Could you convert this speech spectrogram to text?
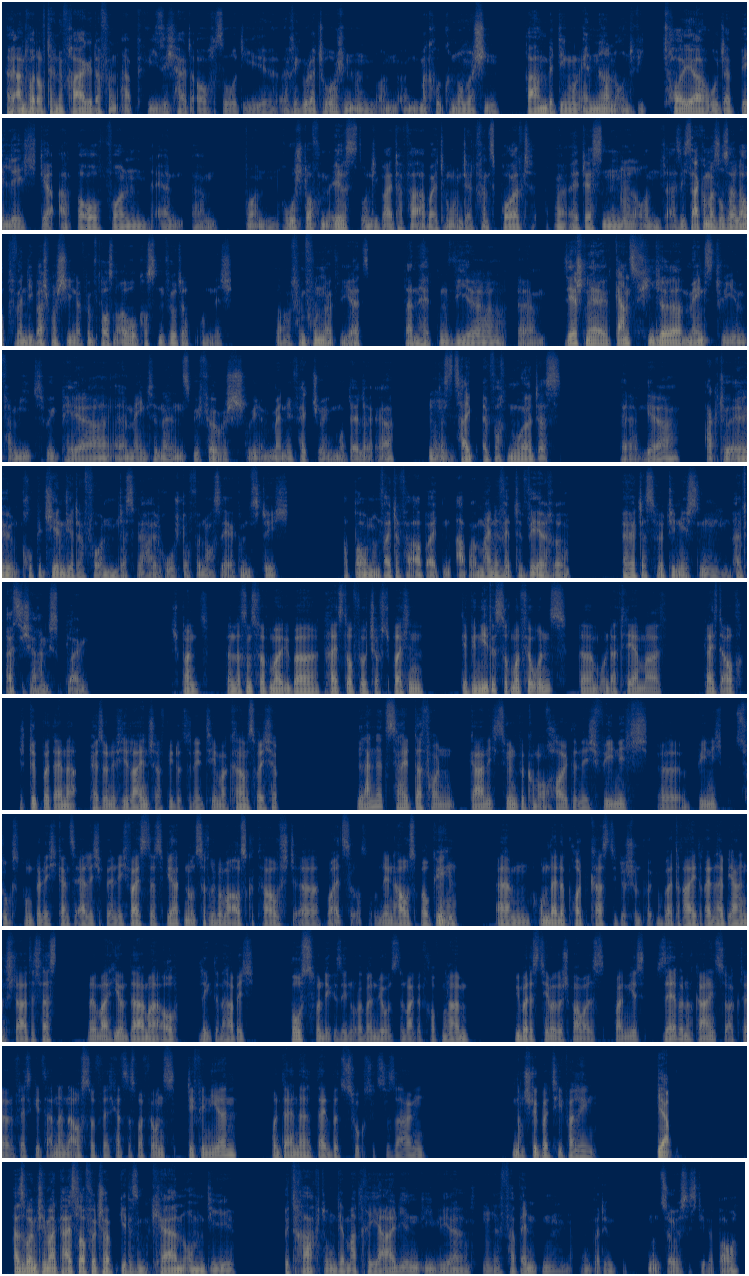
äh, Antwort auf deine Frage davon ab, wie sich halt auch so die regulatorischen und, und, und makroökonomischen Rahmenbedingungen ändern und wie teuer oder billig der Abbau von, ähm, von Rohstoffen ist und die Weiterverarbeitung und der Transport äh, dessen. Mhm. Und also ich sage immer so salopp, wenn die Waschmaschine 5000 Euro kosten würde und nicht sagen wir, 500 wie jetzt, dann hätten wir ähm, sehr schnell ganz viele Mainstream Vermiet, Repair, äh, Maintenance, Refurbish, Manufacturing Modelle. Ja, mhm. das zeigt einfach nur, dass äh, wir aktuell profitieren wir davon, dass wir halt Rohstoffe noch sehr günstig abbauen und weiterverarbeiten. Aber meine Wette wäre, äh, das wird die nächsten äh, 30 Jahre nicht so bleiben. Spannend. Dann lass uns doch mal über Kreislaufwirtschaft sprechen. Definiert es doch mal für uns ähm, und erklär mal vielleicht auch ein Stück weit deine persönliche Leidenschaft, wie du zu dem Thema kamst, weil ich habe lange Zeit davon gar nichts mitbekommen, auch heute nicht. Wenig, äh, wenig Bezugspunkt, wenn ich ganz ehrlich bin. Ich weiß, dass wir hatten uns darüber mal ausgetauscht, äh, als es um den Hausbau ging, mhm. Ähm, um deine Podcast, die du schon vor über drei, dreieinhalb Jahren gestartet hast. Wenn mal hier und da mal auf LinkedIn habe ich Posts von dir gesehen oder wenn wir uns dann mal getroffen haben, über das Thema gesprochen, weil es bei mir ist selber noch gar nicht so aktuell und vielleicht geht es anderen auch so. Vielleicht kannst du das mal für uns definieren und deine, deinen Bezug sozusagen noch ein Stück weit tiefer legen. Ja. Also beim Thema Kreislaufwirtschaft geht es im Kern um die Betrachtung der Materialien, die wir mhm. äh, verwenden äh, bei den Produkten und Services, die wir bauen.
